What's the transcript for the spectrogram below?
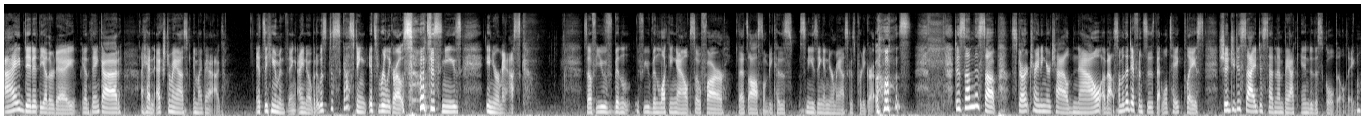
I did it the other day, and thank God I had an extra mask in my bag. It's a human thing, I know, but it was disgusting. It's really gross to sneeze in your mask. So if you've been if you've been lucking out so far, that's awesome because sneezing in your mask is pretty gross. to sum this up, start training your child now about some of the differences that will take place should you decide to send them back into the school building.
